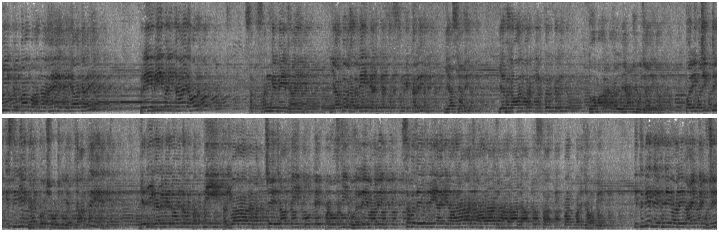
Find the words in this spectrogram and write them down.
की कृपा पाना है तो क्या करें? प्रेमी बन जाए और सत्संग में जाए। या तो घर में ही बैठकर सत्संग करें, या सुने, या भगवान का कीर्तन करें तो हमारा कल्याण हो जाएगा। परीक्षित ने इसीलिए घर को छोड़ दिया। जानते हैं, यदि घर में रहूँगा तो पत्नी, परिवार, बच्चे, नाती, पोते, पड़ोसी, मोहल्ले वाले सब देखने आएँगे महाराज महाराज महाराज, आप तो सात दिन बाद मर जाओगे। इतने देखने वाले आएँगे मुझे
